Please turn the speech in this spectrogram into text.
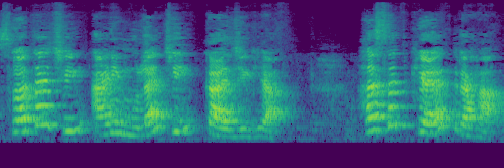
स्वतःची आणि मुलाची काळजी घ्या. हसत खेळत रहा.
